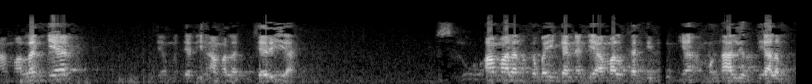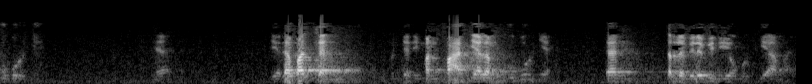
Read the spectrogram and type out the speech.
amalannya yang menjadi amalan jariah seluruh amalan kebaikan yang diamalkan di dunia mengalir di alam kuburnya. Ya. Dia dapatkan menjadi manfaat di alam kuburnya dan terlebih-lebih di yaumul kiamat.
